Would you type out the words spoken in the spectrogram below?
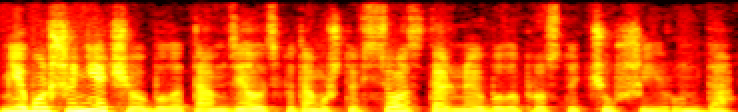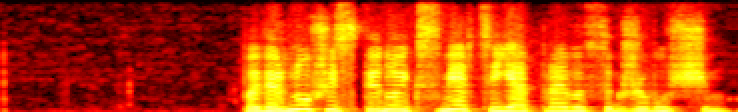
Мне больше нечего было там делать, потому что все остальное было просто чушь и ерунда. Повернувшись спиной к смерти, я отправился к живущим.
